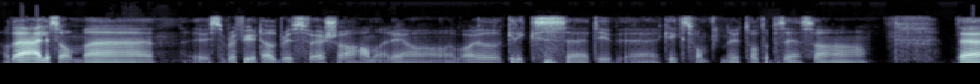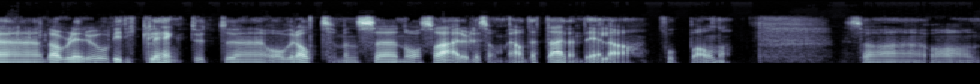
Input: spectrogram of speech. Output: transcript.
og det er liksom eh, Hvis det ble fyrt av et før, så havna det jo var jo krigs, krigsfonten ut, holdt jeg på å si. Så det, da ble det jo virkelig hengt ut overalt. Mens nå så er det liksom Ja, dette er en del av fotballen, da. Så, og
